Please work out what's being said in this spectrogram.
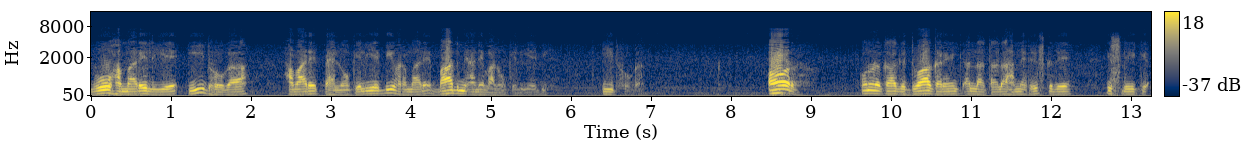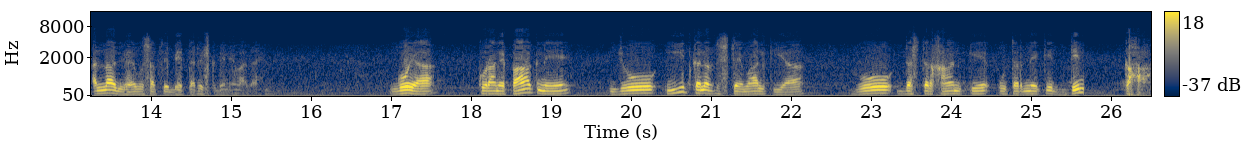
وہ ہمارے لیے عید ہوگا، ہمارے پہلوں کے لیے بھی اور ہمارے بعد میں آنے والوں کے لیے بھی عید ہوگا۔ اور انہوں نے کہا کہ دعا کریں کہ اللہ تعالی ہمیں رزق دے، اس لیے کہ اللہ جو ہے وہ سب سے بہتر رزق دینے والا ہے۔ گویا قرآن پاک نے جو عید کا لفظ استعمال کیا، وہ دسترخوان کے اترنے کے دن کہا۔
